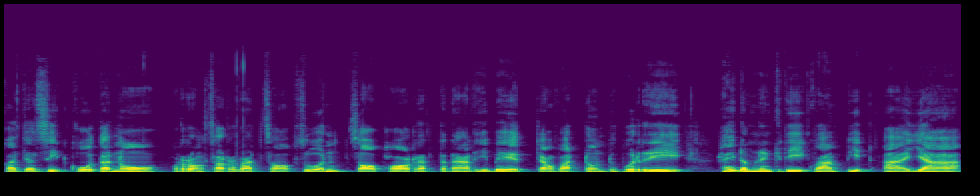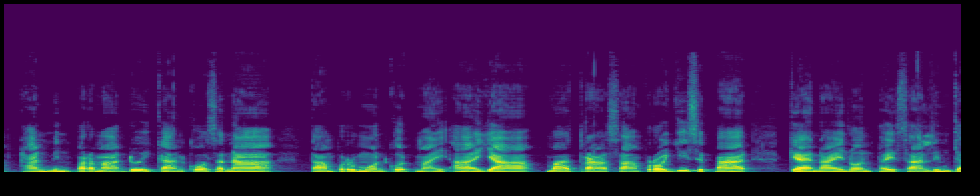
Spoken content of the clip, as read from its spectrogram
ขจสิทธิ์โคตโน รองสารวัตรสอบสวนสพรัตนาธิเบศจังหวัดนนทบุรี ให้ดำเนินคดีความผิดอาญาฐานหมิ่นประมาทด้วยการโฆษณา ตามประมวลกฎหมายอาญา มาตรา 328 แก่นายนนท์ไพศาลลิ้มเจ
